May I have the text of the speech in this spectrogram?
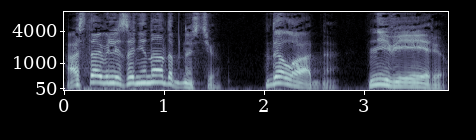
Оставили за ненадобностью? Да ладно, не верю.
